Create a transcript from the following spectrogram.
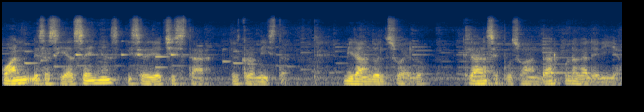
Juan les hacía señas y se oía chistar, el cronista. Mirando el suelo, Clara se puso a andar por la galería.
